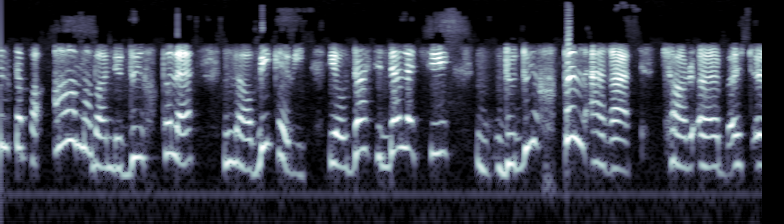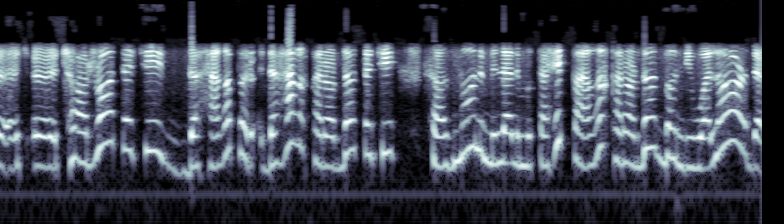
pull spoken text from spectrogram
دلته په عامه باندې دوی خپل لابي کوي یو داسې ډله چې د دوی خپل هغه چار چارراته چې د هغه پر د هغه قرارداد ته چې سازمان ملل متحد په هغه قرارداد باندې ولاړ ده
